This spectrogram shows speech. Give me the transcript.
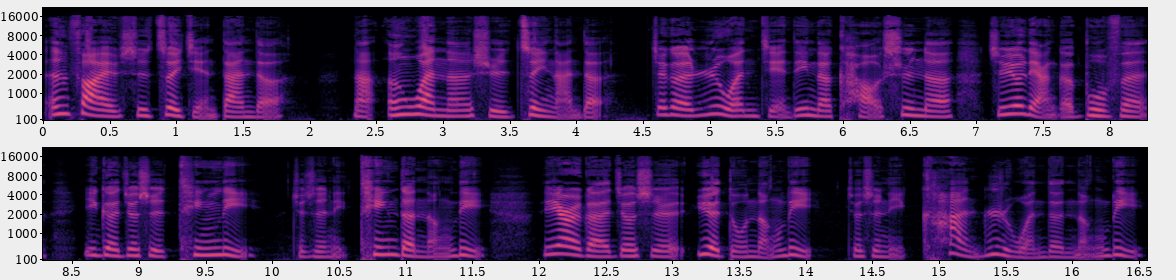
N5 是最简单的，那 N1 呢是最难的。这个日文检定的考试呢，只有两个部分，一个就是听力，就是你听的能力；第二个就是阅读能力，就是你看日文的能力。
